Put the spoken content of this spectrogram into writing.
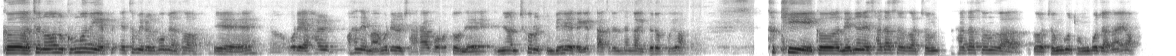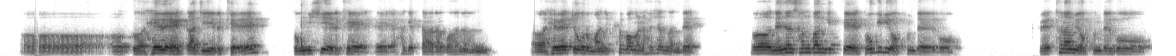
그 저는 오늘 굿모닝 애- 애터미를 보면서 예, 어, 올해 한해 마무리를 잘하고 또 내년 초를 준비해야 되겠다 그런 생각이 들었고요. 특히 그 내년에 사자성어가 정, 사자성어가 그 정부 동보잖아요. 어, 어, 그 해외까지 이렇게 동시에 이렇게 예, 하겠다라고 하는 어, 해외 쪽으로 많이 표방을 하셨는데 어, 내년 상반기 때 독일이 오픈되고 베트남이 오픈되고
